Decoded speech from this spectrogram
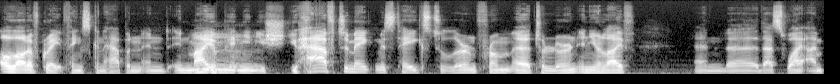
a lot of great things can happen. And in my opinion, you sh- you have to make mistakes to learn from uh, to learn in your life, and uh, that's why I'm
